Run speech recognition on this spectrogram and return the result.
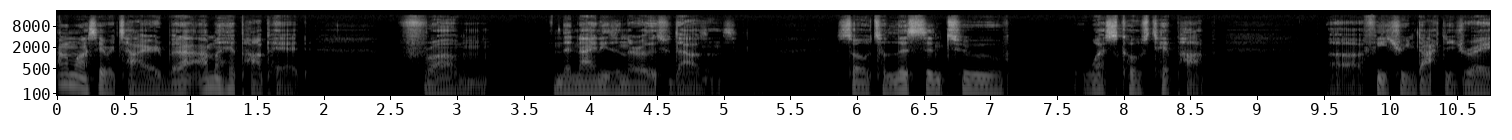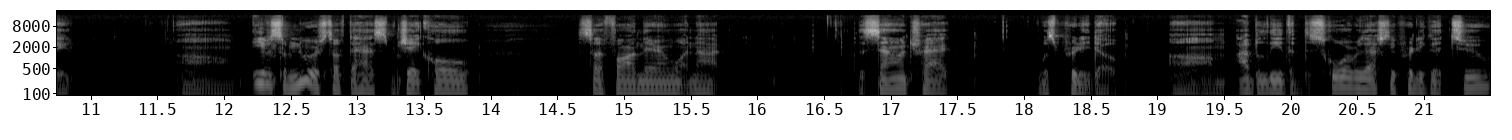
I don't want to say retired, but I, am a hip hop head from the 90s and the early 2000s. So to listen to West Coast hip hop uh, featuring Dr. Dre, um, even some newer stuff that has some J. Cole stuff on there and whatnot, the soundtrack was pretty dope. Um, I believe that the score was actually pretty good too.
